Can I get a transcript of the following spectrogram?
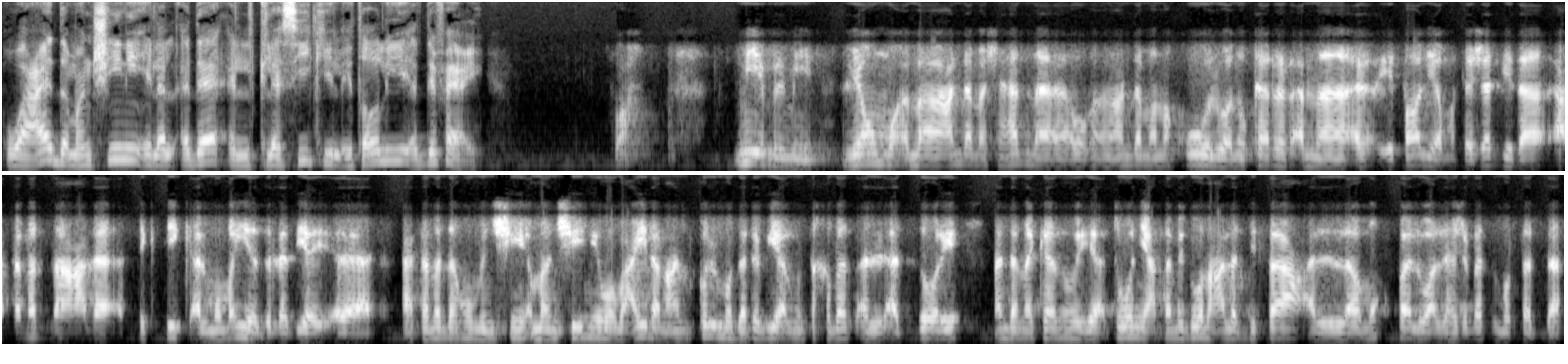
وعاد مانشيني إلى الأداء الكلاسيكي الإيطالي الدفاعي. 100% اليوم ما عندما شاهدنا وعندما نقول ونكرر أن إيطاليا متجددة اعتمدنا على التكتيك المميز الذي آه، اعتمده مانشيني وبعيدا عن كل مدربي المنتخبات الدوري عندما كانوا يأتون يعتمدون على الدفاع المقبل والهجمات المرتدة.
